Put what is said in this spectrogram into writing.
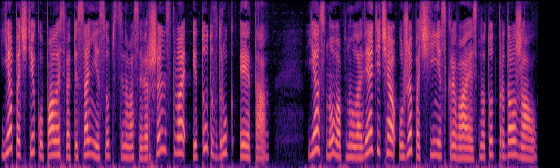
Я почти купалась в описании собственного совершенства, и тут вдруг это. Я снова пнула Вятича, уже почти не скрываясь, но тот продолжал.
